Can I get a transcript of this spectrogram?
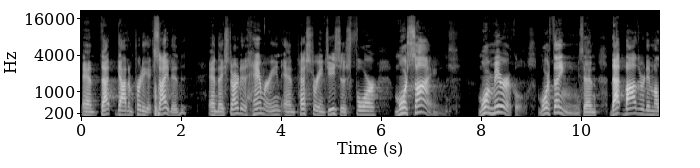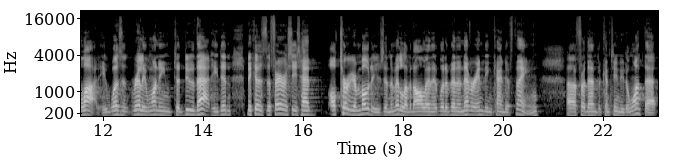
and that got them pretty excited. And they started hammering and pestering Jesus for more signs more miracles, more things. And that bothered him a lot. He wasn't really wanting to do that. He didn't, because the Pharisees had ulterior motives in the middle of it all, and it would have been a never ending kind of thing uh, for them to continue to want that.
